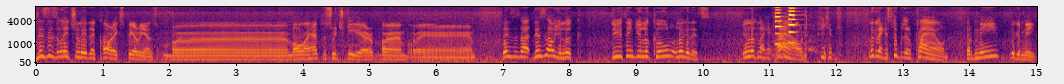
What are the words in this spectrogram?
This is literally the car experience. Oh, I have to switch gear. This is how, this is how you look. Do you think you look cool? Look at this. You look like a clown. you look like a stupid little clown. But me, look at me.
